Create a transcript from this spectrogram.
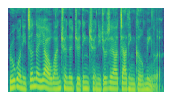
如果你真的要有完全的决定权，你就是要家庭革命了。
